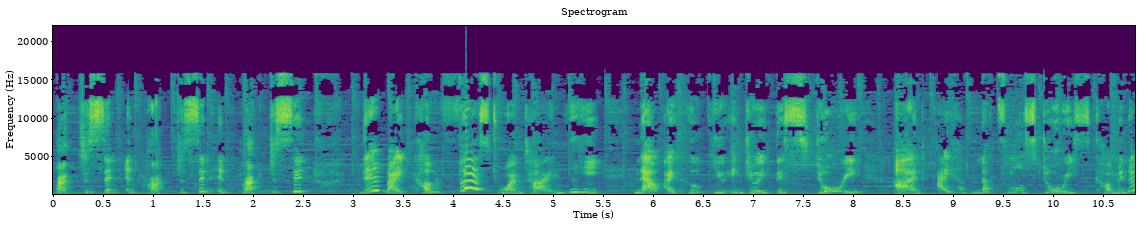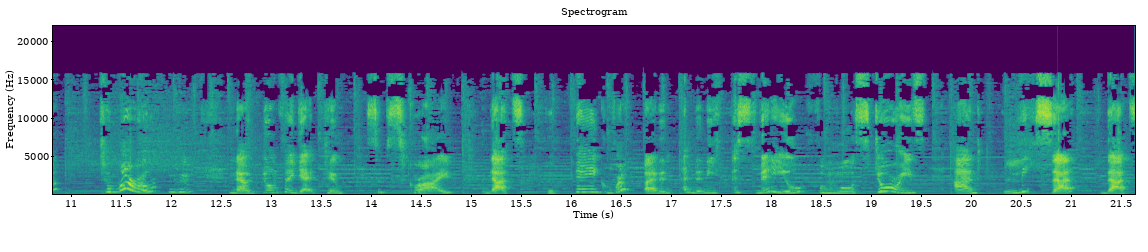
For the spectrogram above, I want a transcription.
practicing and practicing and practicing. They might come first one time. now, I hope you enjoyed this story and I have lots more stories coming up tomorrow. now, don't forget to subscribe. That's the big red button underneath this video for more stories. And Lisa, that's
